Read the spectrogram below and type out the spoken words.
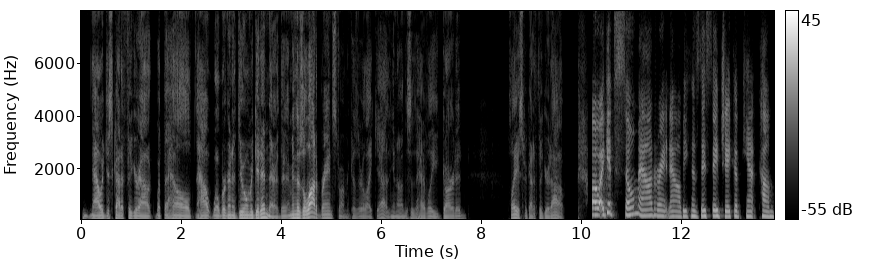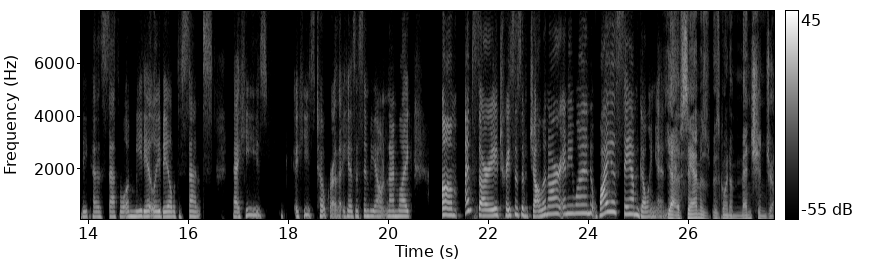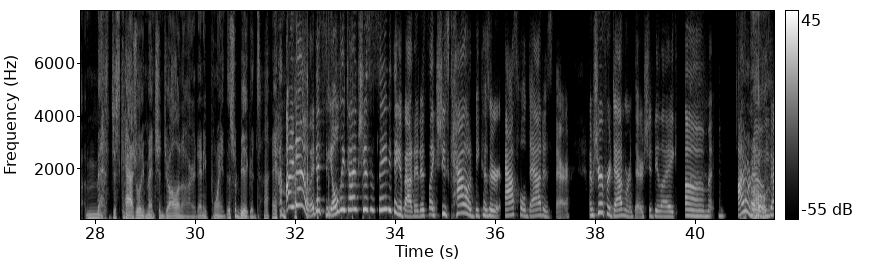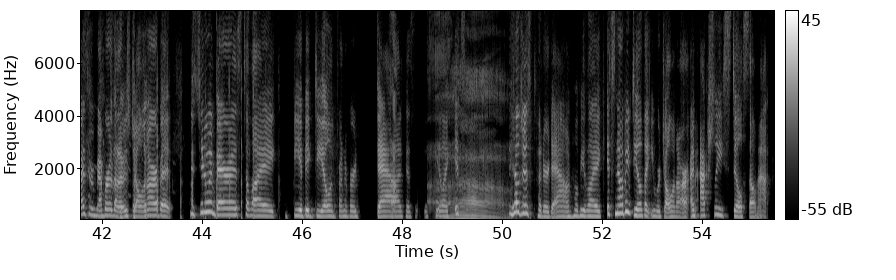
now we just got to figure out what the hell, how, what we're going to do when we get in there. There- I mean, there's a lot of brainstorming because they're like, yeah, you know, this is a heavily guarded place. We got to figure it out. Oh, I get so mad right now because they say Jacob can't come because Seth will immediately be able to sense that he's he's Tok'ra, that he has a symbiote. And I'm like, um, I'm sorry, traces of Jolinar. anyone? Why is Sam going in? Yeah, if Sam is, is going to mention, just casually mention Jolinar at any point, this would be a good time. I know. And it's the only time she doesn't say anything about it. It's like she's cowed because her asshole dad is there. I'm sure if her dad weren't there, she'd be like, um, I don't know. Oh. You guys remember that I was Jolinar, but she's too embarrassed to like be a big deal in front of her dad ah. because he'll just be like, it's Oh. he'll just put her down. He'll be like, it's no big deal that you were Jolinar. I'm actually still Selmak.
